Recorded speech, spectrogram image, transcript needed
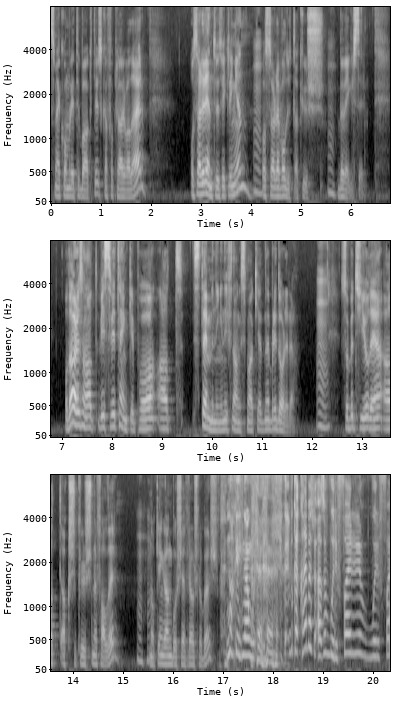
som jeg kommer litt tilbake til, skal forklare hva det er. Og så er det renteutviklingen, Mm. og så er det valutakursbevegelser. Og da er det sånn at hvis vi tenker på at stemningen i finansmarkedene blir dårligere, Mm. så betyr jo det at aksjekursene faller. Mhm. Nok en gang bortsett fra Oslo Børs. Nok en gang. bortsett. kan jeg bare spørre, altså, hvorfor, hvorfor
